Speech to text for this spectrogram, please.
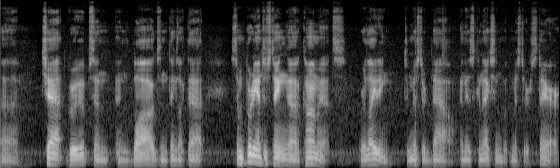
uh, chat groups and, and blogs and things like that. Some pretty interesting uh, comments relating to Mr. Dow and his connection with Mr. Stair.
